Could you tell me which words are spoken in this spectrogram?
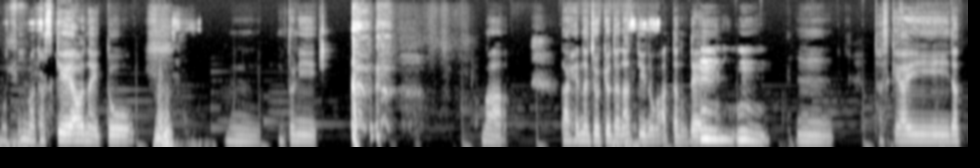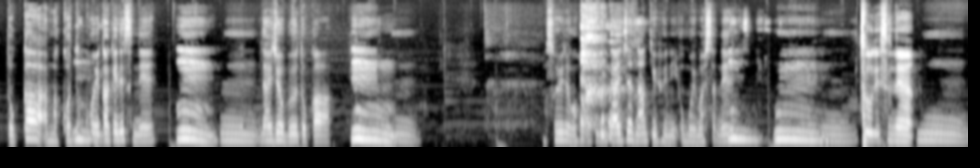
もう今助け合わないと、うん、本当に まあ大変な状況だなっていうのがあったので、うん。うん助け合いだとかあ、まあ、声かけですね、うん。うん大丈夫とか、う。うんん、そういうのが本当に大事だなというふうに思いましたね。うん。ううん。んそうですね。うん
